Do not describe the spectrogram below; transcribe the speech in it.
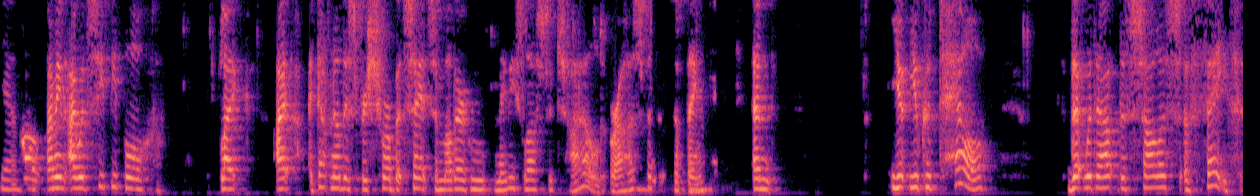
Yeah. Oh, I mean, I would see people like, I, I don't know this for sure, but say it's a mother who maybe's lost a child or a husband or something. Hmm. And you, you could tell that without the solace of faith,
